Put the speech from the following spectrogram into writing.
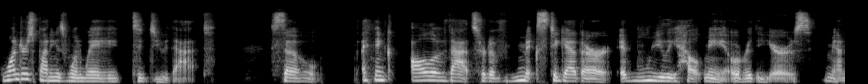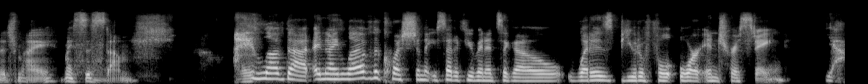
Wonder spotting is one way to do that. So, I think all of that sort of mixed together, it really helped me over the years manage my my system. I love that. And I love the question that you said a few minutes ago, what is beautiful or interesting? Yeah.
